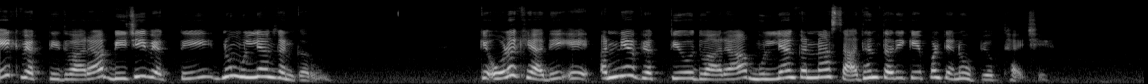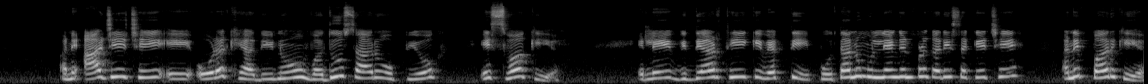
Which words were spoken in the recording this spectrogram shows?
એક વ્યક્તિ દ્વારા બીજી વ્યક્તિનું મૂલ્યાંકન કરવું. કે ઓળખ યાદી એ અન્ય વ્યક્તિઓ દ્વારા મૂલ્યાંકનના સાધન તરીકે પણ તેનો ઉપયોગ થાય છે. અને આ જે છે એ ઓળખ યાદીનો વધુ સારો ઉપયોગ એ સ્વકીય, એટલે વિદ્યાર્થી કે વ્યક્તિ પોતાનું મૂલ્યાંકન પણ કરી શકે છે અને પરકીય,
